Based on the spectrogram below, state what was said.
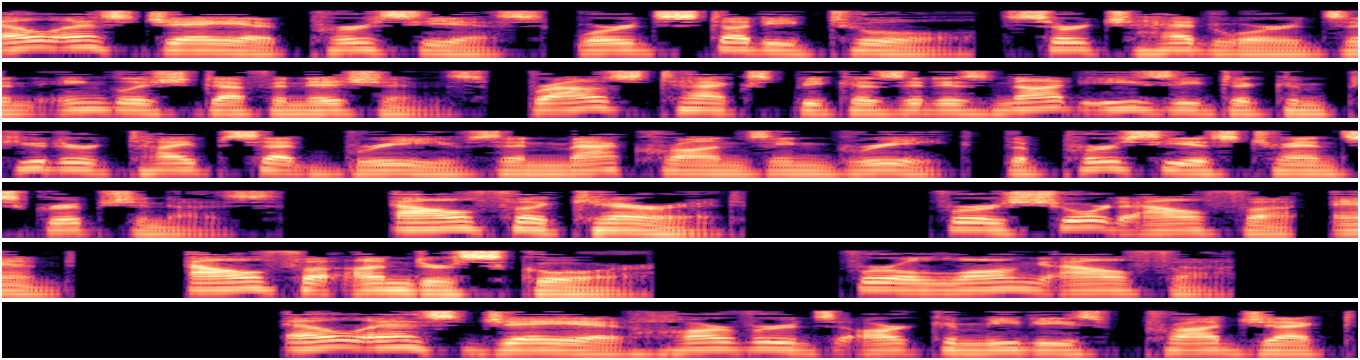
LSJ at Perseus, word study tool, search headwords and English definitions, browse text because it is not easy to computer typeset breves and macrons in Greek, the Perseus transcription is alpha caret for a short alpha, and alpha underscore for a long alpha. LSJ at Harvard's Archimedes Project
